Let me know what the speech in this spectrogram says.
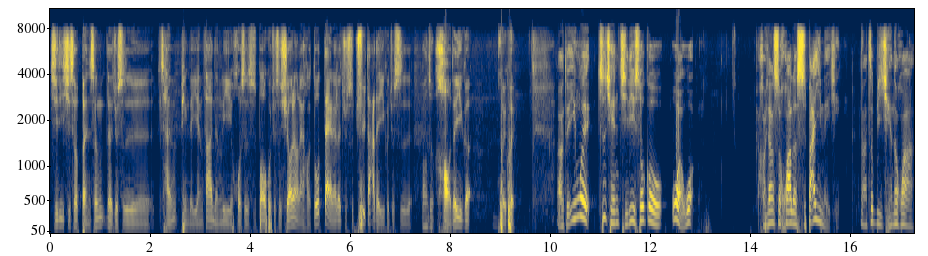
吉利汽车本身的就是产品的研发能力，或者是包括就是销量来好，都带来了就是巨大的一个就是帮助好的一个回馈。啊，对，因为之前吉利收购沃尔沃，好像是花了十八亿美金，那这笔钱的话，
